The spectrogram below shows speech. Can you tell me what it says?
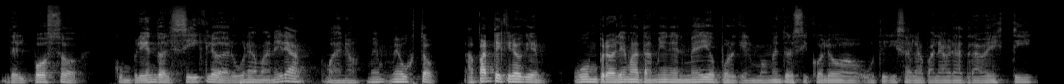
del pozo cumpliendo el ciclo de alguna manera, bueno, me, gustó. Aparte creo que hubo un problema también en el medio porque en el momento el psicólogo utiliza la palabra travesti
